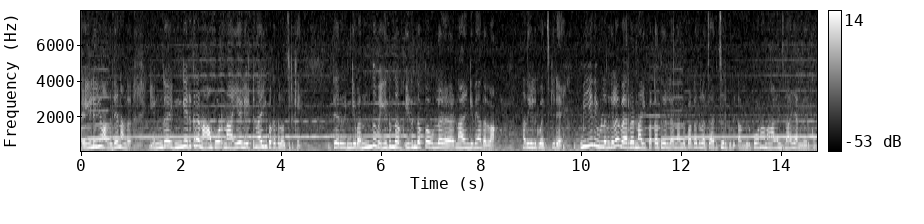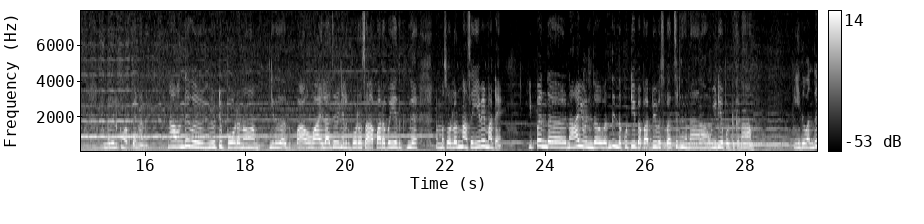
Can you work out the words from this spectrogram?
டெய்லியும் அதுலேயே நாங்கள் எங்கே இங்கே இருக்கிற நான் போட நான் ஏழு எட்டு நாய்க்கு பக்கத்தில் வச்சுருக்கேன். தெரு இங்கே வந்து இருந்த இருந்தப்போ உள்ள நாய்ங்க தான் அதெல்லாம். அதுகளுக்கு வச்சுக்கிட்டேன். மீதி உள்ளதுகளை வேற நாய் பக்கத்தில் இல்லை அந்த பக்கத்தில் சர்ச் இருக்குது. அங்கே போனால் நாலஞ்சு நாய் அங்கே இருக்கும். அங்களுக்கும் வைப்பேன் நான். நான் வந்து யூடியூப் போடணும். இது பாவம் வாயிலாச்சவங்களுக்கு போடுற சாப்பாடை போய் எதுக்குங்க? நம்ம சொல்லணும்னு நான் செய்யவே மாட்டேன். இப்போ இந்த நாய் இந்த வந்து இந்த குட்டி இப்போ பப்பி வச்சு நான் வீடியோ போட்டிருக்கேண்ணா இது வந்து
